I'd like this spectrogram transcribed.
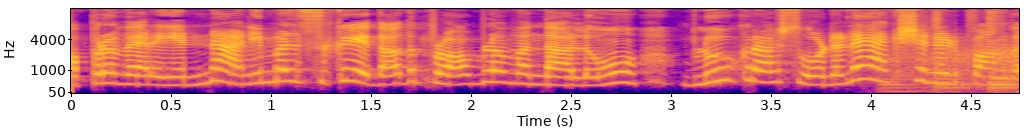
அப்புறம் வேற என்ன அனிமல்ஸுக்கு ஏதாவது ப்ராப்ளம் வந்தாலும் ப்ளூ கிராஸ் உடனே ஆக்ஷன் எடுப்பாங்க.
